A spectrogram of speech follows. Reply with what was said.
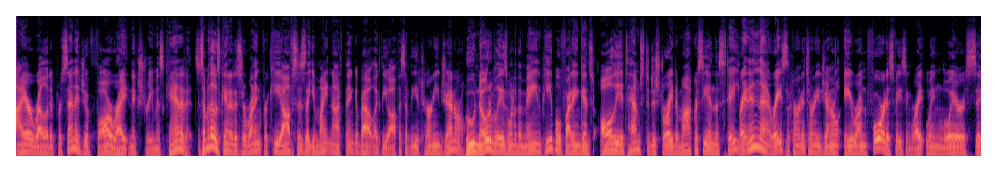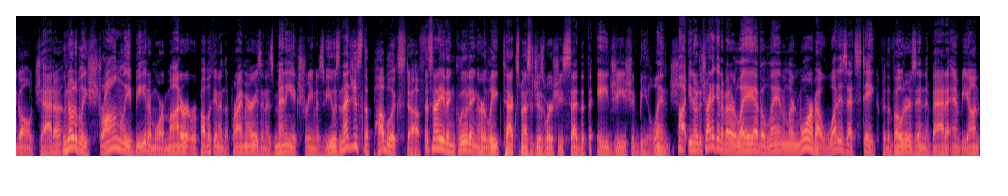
higher relative percentage of far right and extremist candidates. Some of those candidates are running for key offices that you might not think about, like the office of the Attorney General, who notably is one of the main people fighting against all the attempts to destroy democracy in the state. Right in that race, the current Attorney General Aaron Ford is facing right wing lawyer Sigal Chattah, who notably strongly beat a more moderate Republican in the primaries and has many extremist views. And that's just the public stuff. That's not even including her leaked text messages where she said that the AG should be lynched. But, you know, to try to get a better lay of the land and learn more about what is at stake for the voters in Nevada and beyond,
